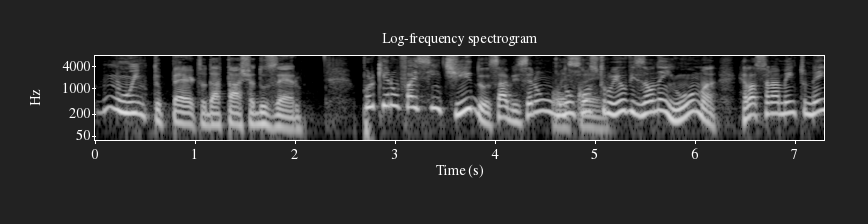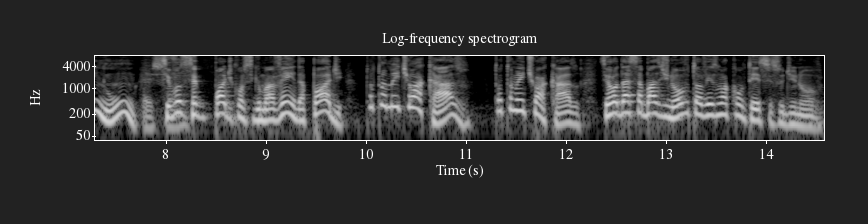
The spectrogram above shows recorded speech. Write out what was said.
muito perto da taxa do zero. Porque não faz sentido, sabe? Você não, É não construiu visão nenhuma, relacionamento nenhum. É Se você pode conseguir uma venda, pode. Totalmente ao acaso. Totalmente ao acaso. Se rodar essa base de novo, talvez não aconteça isso de novo.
